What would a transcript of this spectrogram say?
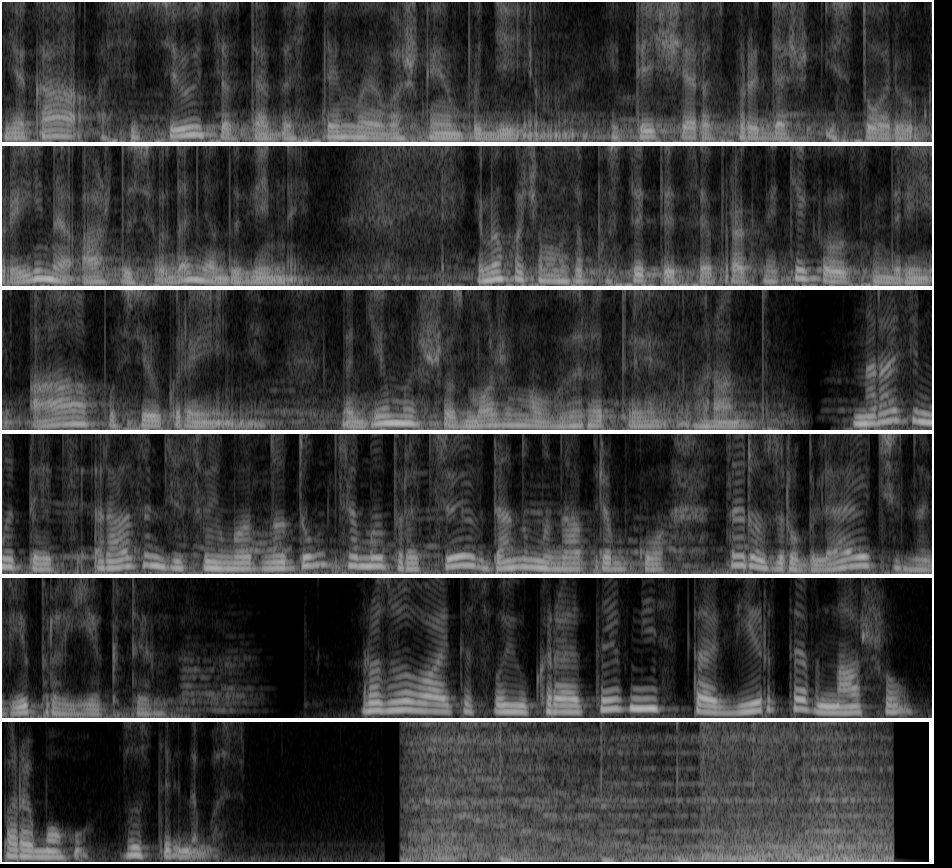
яка асоціюється в тебе з тими важкими подіями. І ти ще раз пройдеш історію України аж до сьогодення, до війни. І ми хочемо запустити цей проект не тільки в Олександрії, а по всій Україні. Надіємося, що зможемо виграти грант. Наразі митець разом зі своїми однодумцями працює в даному напрямку та розробляють нові проєкти. Розвивайте свою креативність та вірте в нашу перемогу. Зустрінемось.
